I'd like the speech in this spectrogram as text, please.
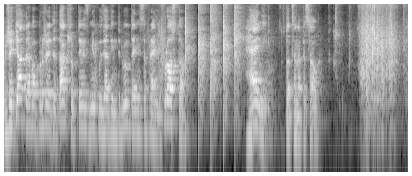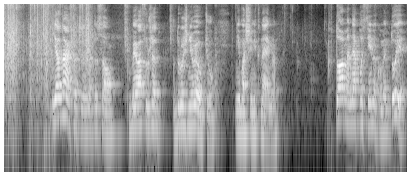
Життя треба прожити так, щоб ти зміг взяти інтерв'ю в Деніса Френлі. Просто геній, хто це написав. Я знаю, хто це написав, бо я вас уже дружньо вивчив і ваші нікнейми. Хто мене постійно коментує,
